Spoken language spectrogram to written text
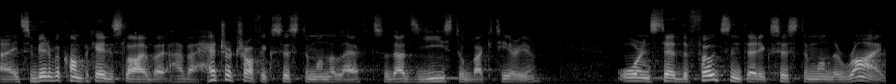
Uh, it's a bit of a complicated slide, but I have a heterotrophic system on the left, so that's yeast or bacteria, or instead the photosynthetic system on the right,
